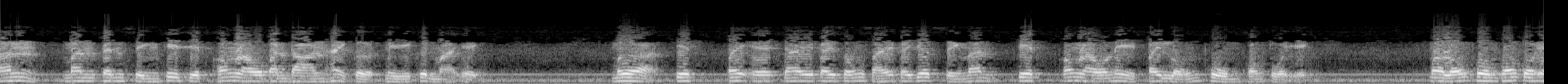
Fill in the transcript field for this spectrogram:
นั้น มันเป็นสิ่งที่จิตของเราบันดาลให้เกิดมีขึ้นมาเอง เมื่อจิตไปเอะใจไปสงสัยไปยึดสิ่งนั้น จิตของเรานี่ไปหลงภูมิของตัวเอง เมื่อหลงภูมิของตัวเอ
